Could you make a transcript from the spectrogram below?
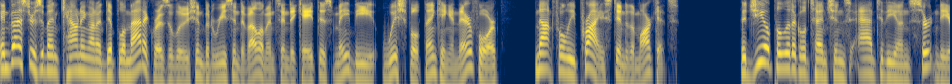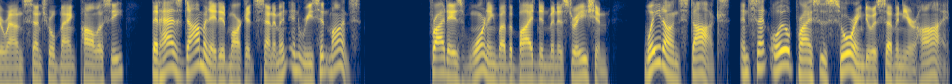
Investors have been counting on a diplomatic resolution, but recent developments indicate this may be wishful thinking and therefore not fully priced into the markets. The geopolitical tensions add to the uncertainty around central bank policy that has dominated market sentiment in recent months. Friday's warning by the Biden administration weighed on stocks and sent oil prices soaring to a seven year high.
